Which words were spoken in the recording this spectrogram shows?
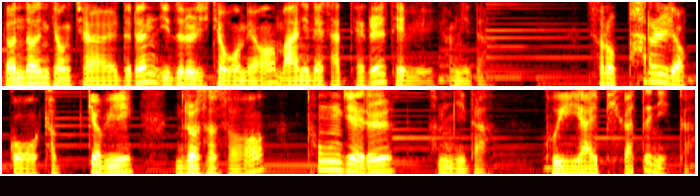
런던 경찰들은 이들을 지켜보며 만일의 사태를 대비합니다. 서로 팔을 엮고 겹겹이 늘어서서 통제를 합니다. VIP가 뜨니까.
